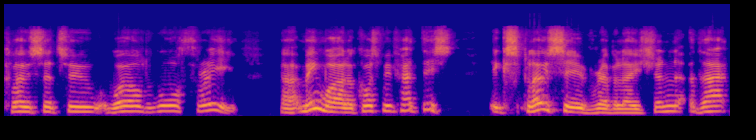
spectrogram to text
closer to World War Three. Uh, meanwhile, of course, we've had this explosive revelation that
